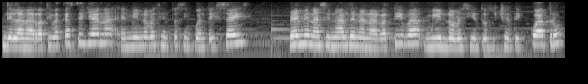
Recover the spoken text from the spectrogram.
de la Narrativa Castellana en 1956, Premio Nacional de la Narrativa 1984,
